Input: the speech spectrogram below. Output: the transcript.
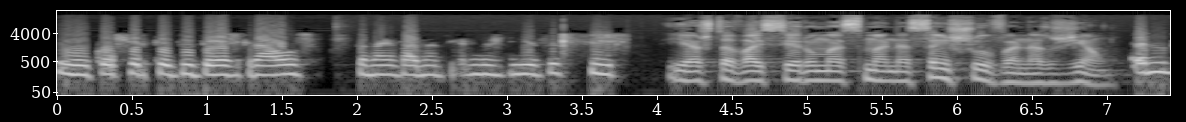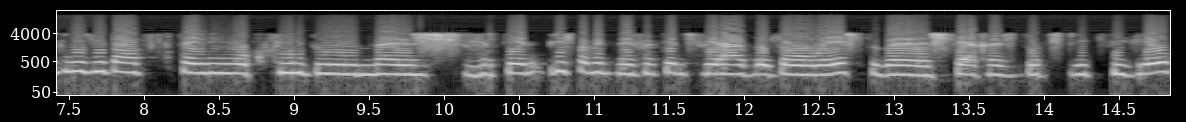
com cerca de 10 graus, que também vai manter nos dias a seguir. E esta vai ser uma semana sem chuva na região. A nebulosidade que tem ocorrido nas vertentes, principalmente nas vertentes viradas ao oeste das serras do distrito de Viseu,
